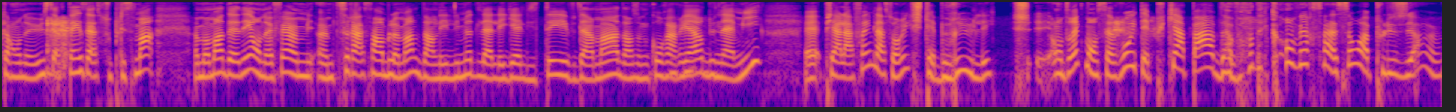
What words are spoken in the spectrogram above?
quand on a eu certains assouplissements, à un moment donné, on a fait un, petit rassemblement dans les limites de la légalité, évidemment, dans une cour arrière mm-hmm. d'une amie. Euh, puis à la fin de la soirée, j'étais brûlée. on dirait que mon cerveau était plus capable d'avoir des conversations à plusieurs.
